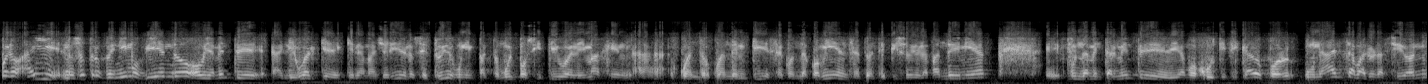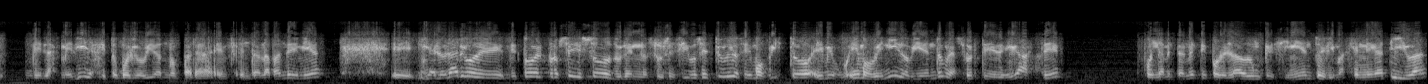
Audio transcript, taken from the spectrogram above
Bueno, ahí nosotros venimos viendo, obviamente, al igual que, la mayoría de los estudios, un impacto muy positivo en la imagen ah, cuando, cuando empieza, cuando comienza todo este episodio de la pandemia, eh, fundamentalmente, digamos, justificado por una alta valoración de las medidas que tomó el gobierno para enfrentar la pandemia. Eh, y a lo largo de, todo el proceso, durante los sucesivos estudios, hemos visto, hemos, hemos venido viendo una suerte de desgaste fundamentalmente por el lado de un crecimiento de la imagen negativa,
